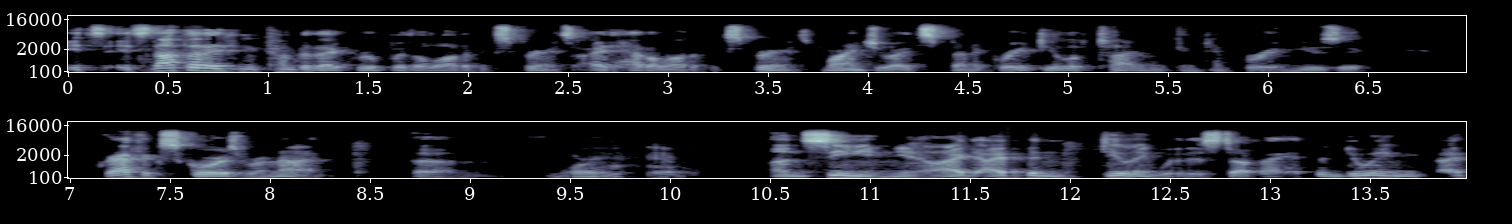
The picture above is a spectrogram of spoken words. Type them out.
it's it's not that i didn't come to that group with a lot of experience. I'd had a lot of experience. Mind you i'd spent a great deal of time in contemporary music. Graphic scores were not um, more yeah. unseen you know. I have been dealing with this stuff. I had been doing i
